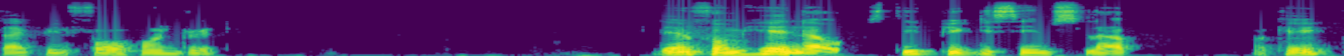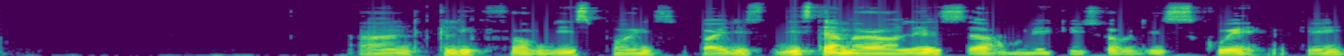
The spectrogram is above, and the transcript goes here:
type in 400 then from here now still pick the same slab okay? And click from this point. By this this time around let's um, make use of this square okay?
